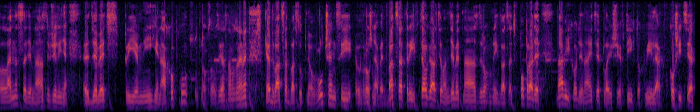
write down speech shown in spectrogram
len 17 v Žiline, 9 príjemných je na Chopku, stupňov Celzia samozrejme, 22 stupňov v Lučenci, v Rožňave 23, v Telgarte len 19, rovných 20 v Poprade, na východe najteplejšie v týchto chvíľach v Košiciach,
